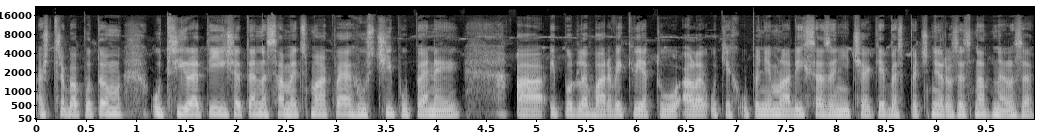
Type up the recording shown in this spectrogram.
Až třeba potom u tříletých, že ten samec má takové hustší pupeny a i podle barvy květů, ale u těch úplně mladých sazeniček je bezpečně rozeznat nelze.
